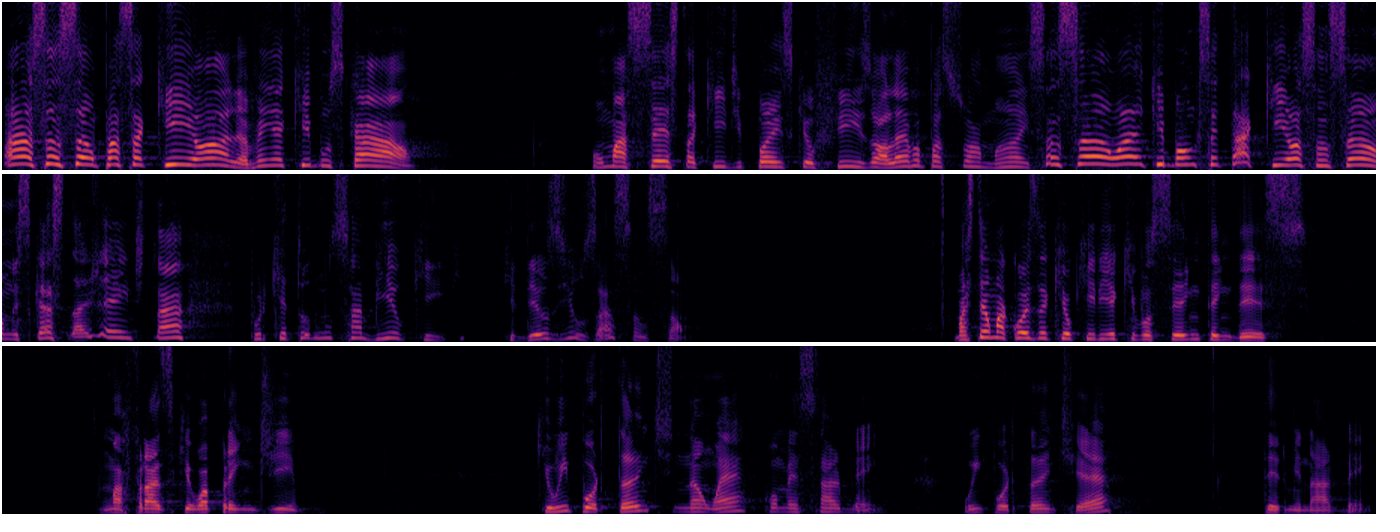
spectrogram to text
Ah, Sansão, passa aqui, olha, vem aqui buscar uma cesta aqui de pães que eu fiz, ó, leva para sua mãe. Sansão, ai, que bom que você está aqui, ó, Sansão, não esquece da gente, tá? Porque todo mundo sabia que, que Deus ia usar Sansão. Mas tem uma coisa que eu queria que você entendesse. Uma frase que eu aprendi que o importante não é começar bem, o importante é terminar bem.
